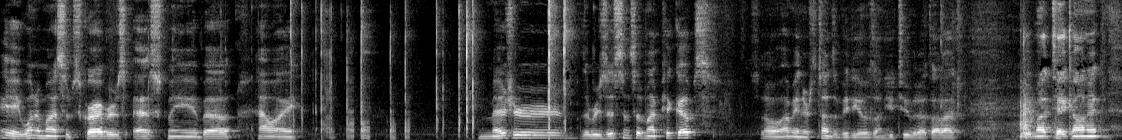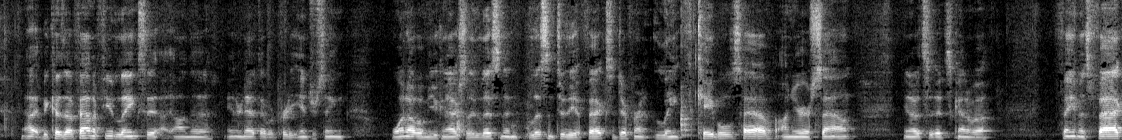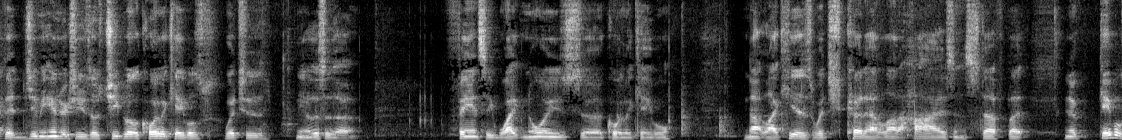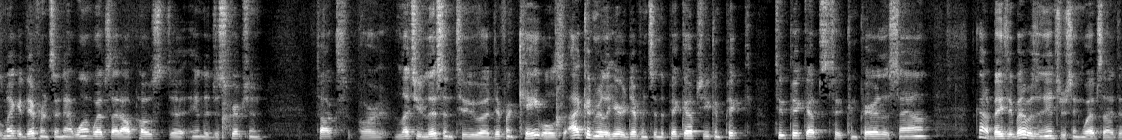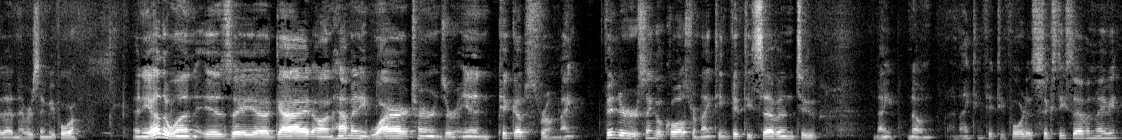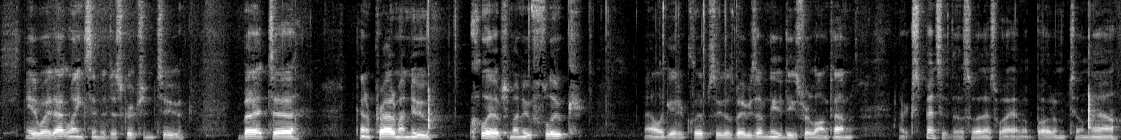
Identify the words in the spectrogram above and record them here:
Hey, one of my subscribers asked me about how I measure the resistance of my pickups. So, I mean, there's tons of videos on YouTube, but I thought I'd get my take on it I, because I found a few links on the internet that were pretty interesting. One of them you can actually listen listen to the effects different length cables have on your sound. You know, it's it's kind of a famous fact that Jimi Hendrix used those cheap little coily cables, which is, you know, this is a fancy Divine Noise uh, coily cable, not like his, which cut out a lot of highs and stuff. But you know, cables make a difference, and that one website I'll post uh, in the description talks or lets you listen to uh, different cables. I couldn't really hear a difference in the pickups. You can pick two pickups to compare the sound. Kind of basic, but it was an interesting website that I'd never seen before. And the other one is a uh, guide on how many wire turns are in pickups from Fender single coils from 1957 to no 1954 to 67 maybe either way, that link's in the description too. But uh, kind of proud of my new clips, my new Fluke alligator clips. See those babies? I've needed these for a long time. They're expensive though, so that's why I haven't bought them till now.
